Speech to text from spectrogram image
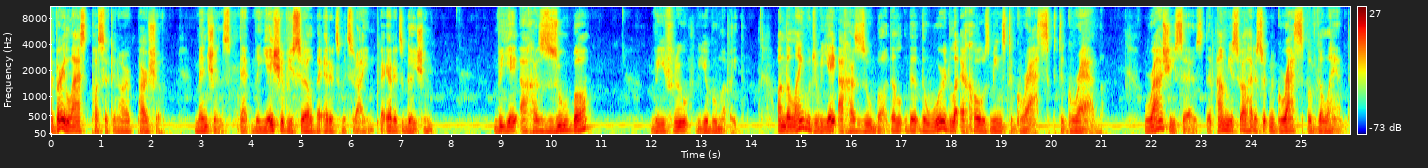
The very last pasuk in our parsha mentions that the v'yeshiv Yisrael be'eretz Mitzrayim, be'eretz Goshen, v'ye'achazuba v'yifru v'yebu. On the language of ye'achazuba, the, the, the word le'echos means to grasp, to grab. Rashi says that Am Yisrael had a certain grasp of the land.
